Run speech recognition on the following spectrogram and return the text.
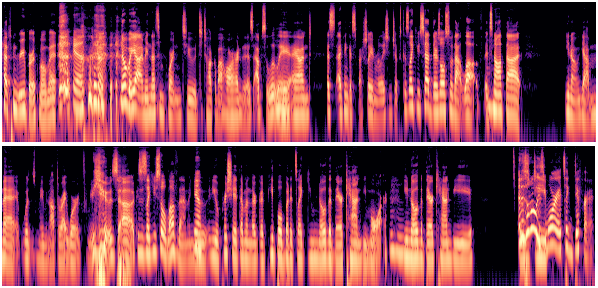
death and rebirth moment. Yeah. no, but yeah, I mean that's important to to talk about how hard it is. Absolutely, Mhm. and as, I think especially in relationships, because like you said, there's also that love. It's Mhm. not that you know, yeah, meh was maybe not the right word for me to use, because it's like you still love them and Yeah. you and you appreciate them and they're good people, but it's like you know that there can be more. Mhm. You know that there can be. and it's not always deep- more it's like different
